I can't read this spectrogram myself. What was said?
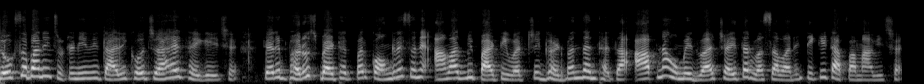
લોકસભાની ચૂંટણીની તારીખો જાહેર થઈ ગઈ છે. ત્યારે ભરૂચ બેઠક પર કોંગ્રેસ અને આમ આદમી પાર્ટી વચ્ચે ગઠબંધન થતાં આપના ઉમેદવાર ચૈતર વસાવાને ટિકિટ આપવામાં આવી છે.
